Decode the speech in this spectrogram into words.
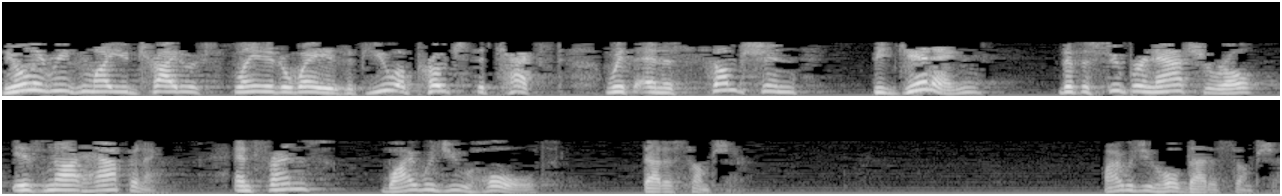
The only reason why you'd try to explain it away is if you approach the text with an assumption beginning that the supernatural is not happening. And friends, why would you hold that assumption? Why would you hold that assumption?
